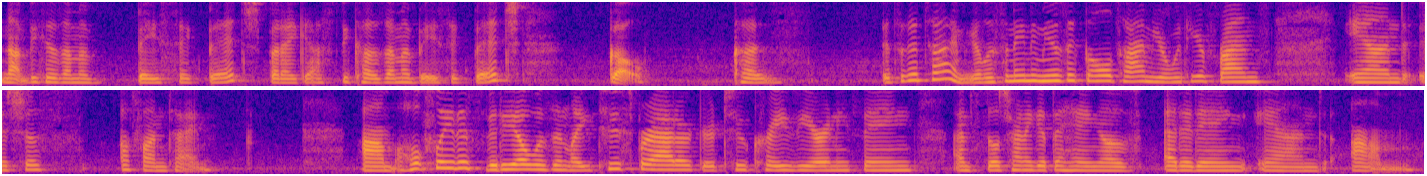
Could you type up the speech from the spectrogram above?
not because I'm a basic bitch, but I guess because I'm a basic bitch, go. Cuz it's a good time. You're listening to music the whole time, you're with your friends, and it's just a fun time. Um, hopefully this video wasn't like too sporadic or too crazy or anything. I'm still trying to get the hang of editing and um,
